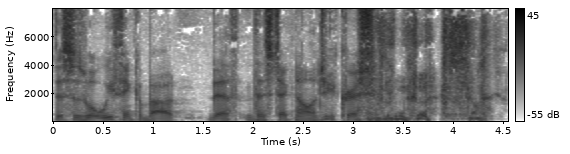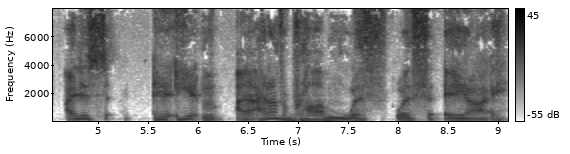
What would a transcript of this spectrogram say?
This is what we think about this this technology, Chris. I just he, I, don't have a problem with with AI,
